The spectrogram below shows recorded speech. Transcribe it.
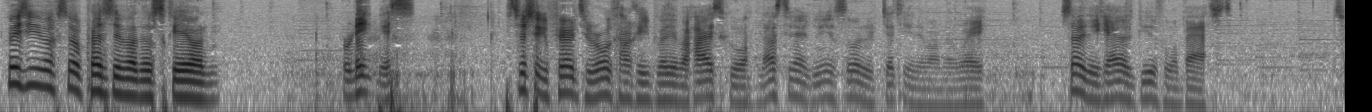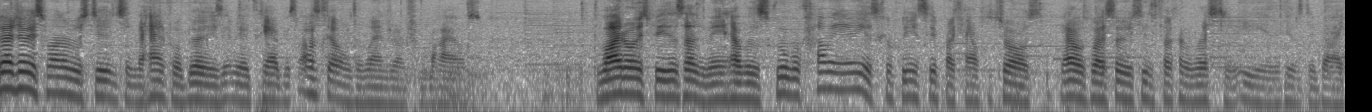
Because you look so impressive on the scale and ornateness, especially compared to roll concrete building of a high school. Seeing a green sword of jetting them on their way. Suddenly the cabin was beautiful and vast. Despite a small number of students and the handful of buildings that made the campus, also over the land run for miles. The wide open space outside the main hub of the school were common areas completely skipped by campus patrols. That was why so many students felt kind of rested eating in the fields nearby.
